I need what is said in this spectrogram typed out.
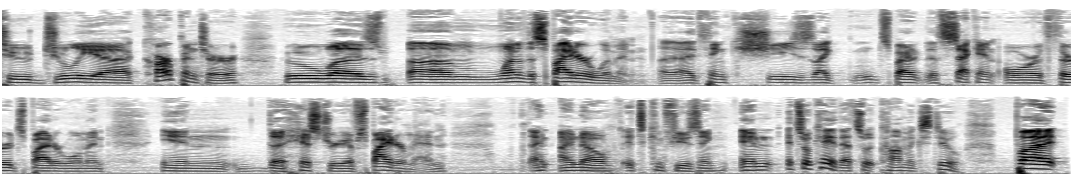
to Julia Carpenter, who was um, one of the Spider Women. I think she's like Spider, the second or third Spider Woman in the history of Spider Man. I, I know it's confusing, and it's okay. That's what comics do. But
